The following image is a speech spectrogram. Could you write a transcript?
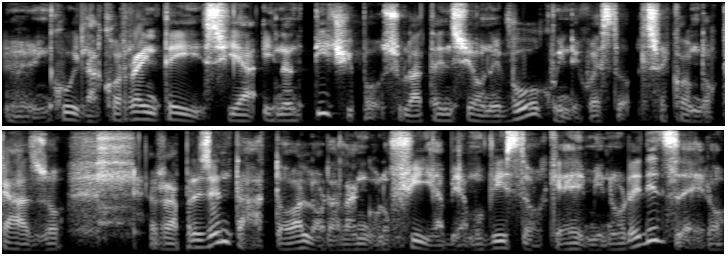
eh, in, cui la corrente I sia in anticipo sulla tensione V, quindi questo è il secondo caso rappresentato, allora l'angolo φ abbiamo visto che è minore di 0,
